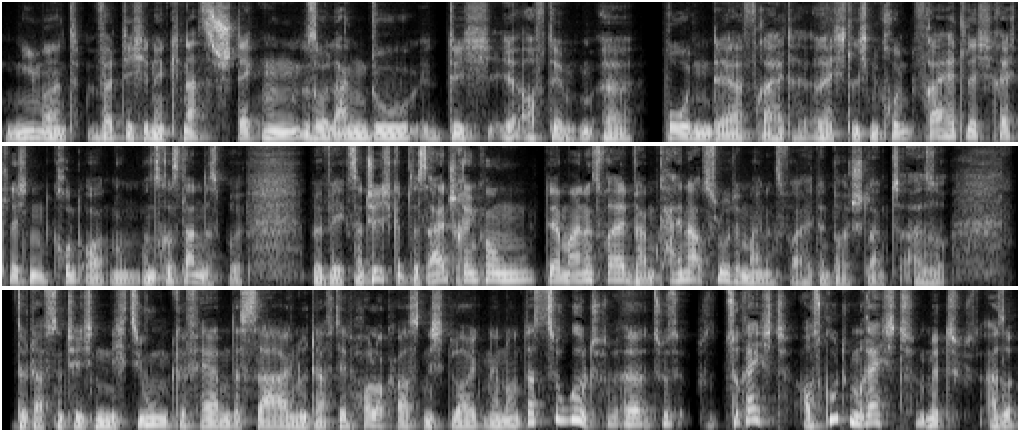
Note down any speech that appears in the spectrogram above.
Niemand wird dich in den Knast stecken, solange du dich auf dem äh, Boden der freiheitlichen Grund, freiheitlich-rechtlichen Grundordnung unseres Landes be bewegst. Natürlich gibt es Einschränkungen der Meinungsfreiheit. Wir haben keine absolute Meinungsfreiheit in Deutschland. Also du darfst natürlich nichts Jugendgefährdendes sagen, du darfst den Holocaust nicht leugnen und das zu gut, äh, zu, zu Recht, aus gutem Recht mit, also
